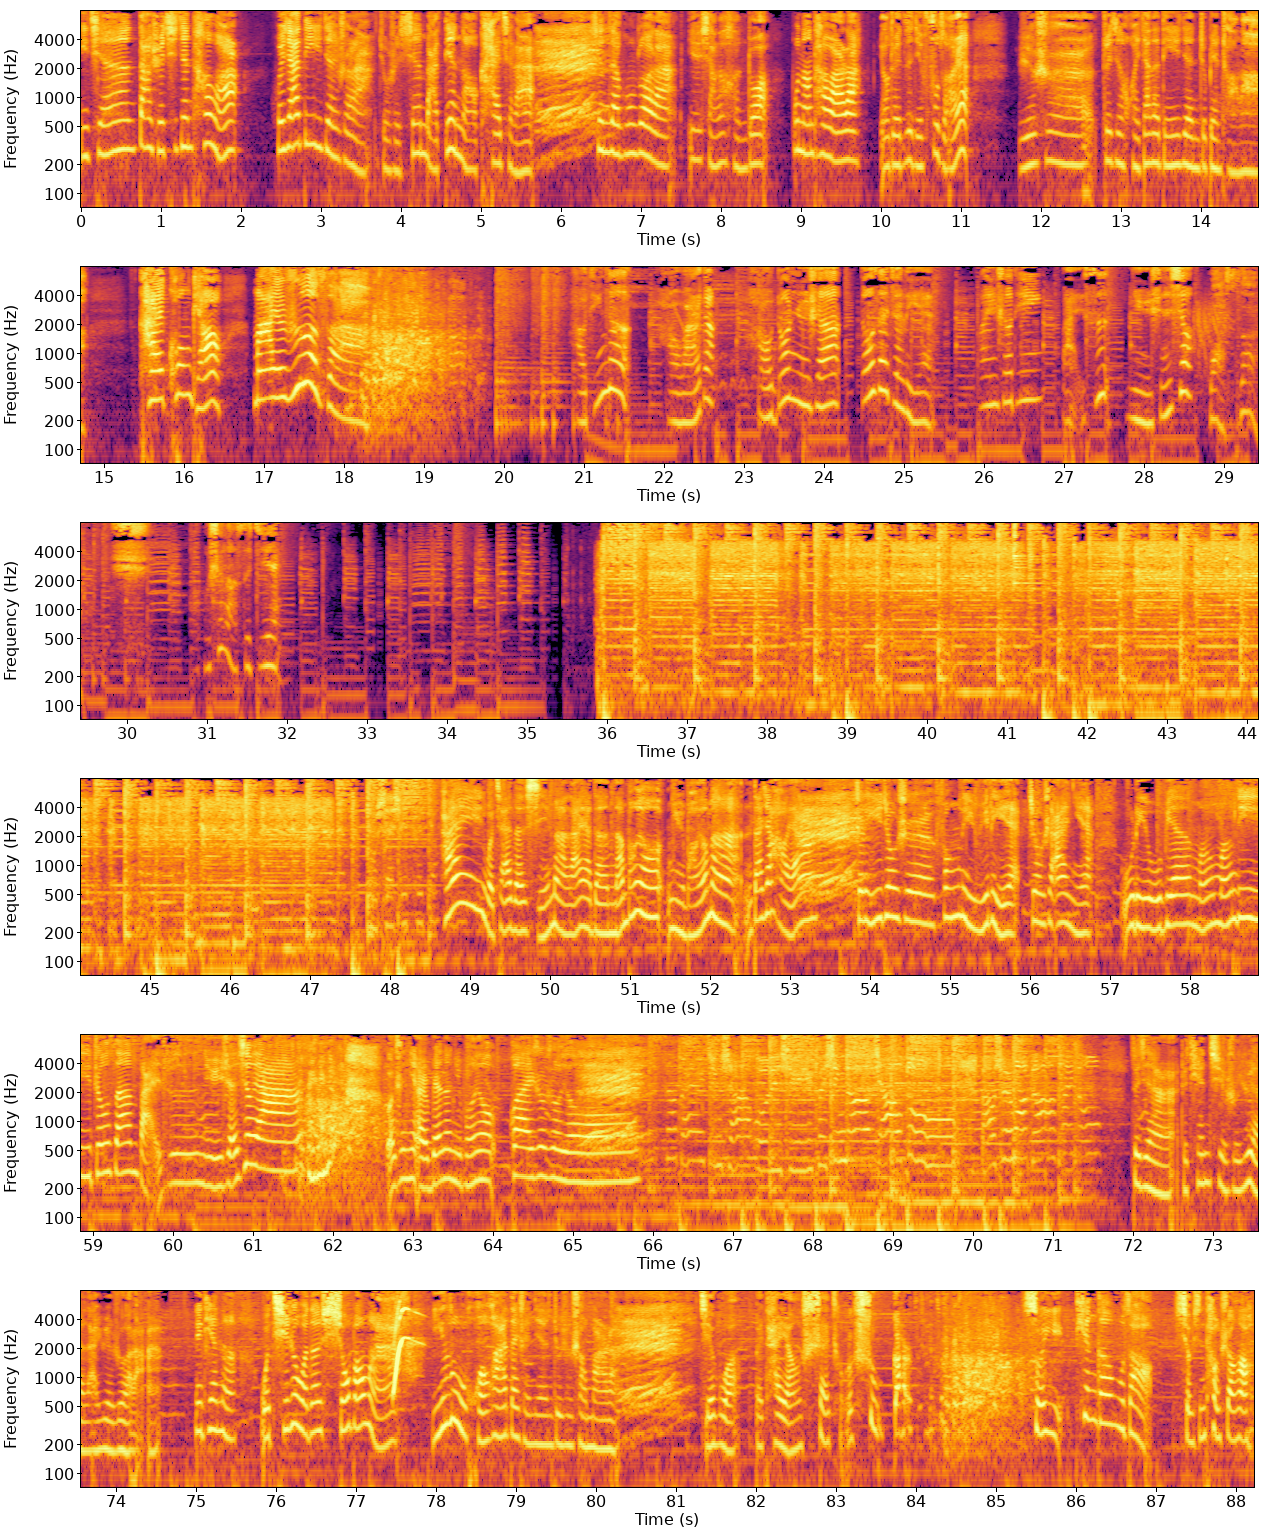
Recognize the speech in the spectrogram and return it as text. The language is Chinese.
以前大学期间贪玩，回家第一件事啊，就是先把电脑开起来。现在工作了，也想了很多，不能贪玩了，要对自己负责任。于是最近回家的第一件就变成了开空调。妈呀，热死了！好听的，好玩的，好多女神都在这里，欢迎收听百思女神秀。哇塞！嘘，我不是老司机。嗨，我亲爱的喜马拉雅的男朋友、女朋友们，大家好呀！这里依旧是风里雨里就是爱你，无里无边萌萌的周三百字女神秀呀！我是你耳边的女朋友怪兽兽哟。最近啊，这天气是越来越热了啊！那天呢，我骑着我的小宝马。一路黄花带闪电就去上班了，结果被太阳晒成了树干儿，所以天干物燥，小心烫伤啊。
